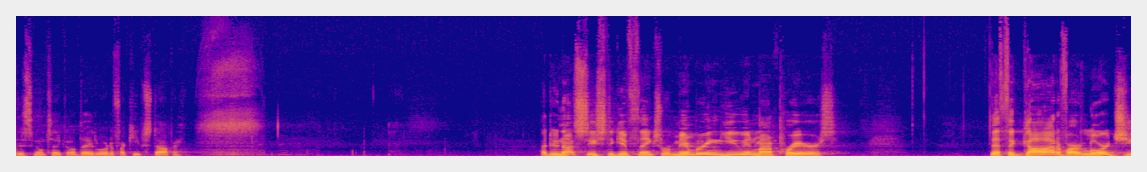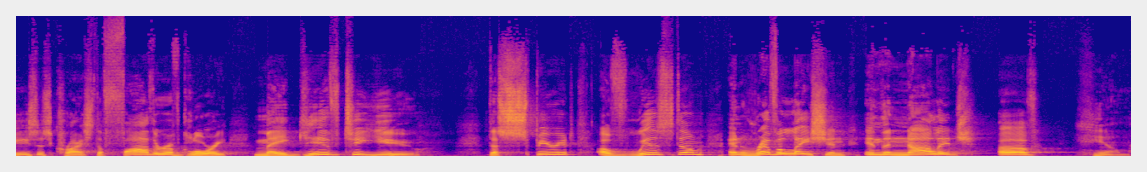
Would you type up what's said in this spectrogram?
this is going to take all day, Lord, if I keep stopping. I do not cease to give thanks, remembering you in my prayers that the God of our Lord Jesus Christ, the Father of glory, may give to you the spirit of wisdom and revelation in the knowledge of Him.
